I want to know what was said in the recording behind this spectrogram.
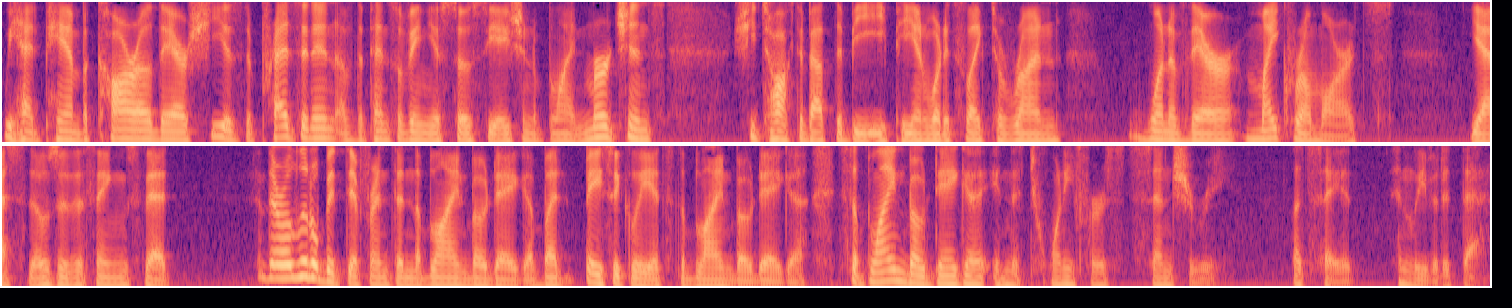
We had Pam Baccaro there. She is the president of the Pennsylvania Association of Blind Merchants. She talked about the BEP and what it's like to run one of their micro marts. Yes, those are the things that they're a little bit different than the blind bodega, but basically it's the blind bodega. It's the blind bodega in the 21st century. Let's say it and leave it at that.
